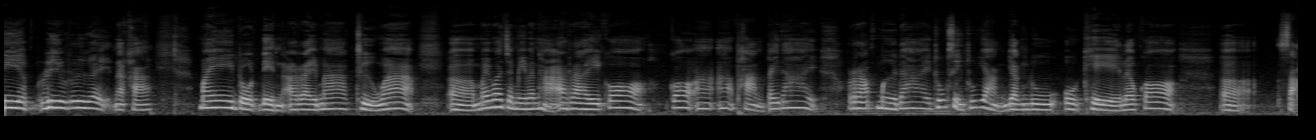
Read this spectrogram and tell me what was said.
รียบๆเรื่อยๆนะคะ ไม่โดดเด่นอะไรมาก ถือว่าไม่ว่าจะมีปัญหาอะไรก็ก็ผ่านไปได้ รับมือได้ทุกสิ่งทุกอย่างยังดูโอเค แล้วก็สา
